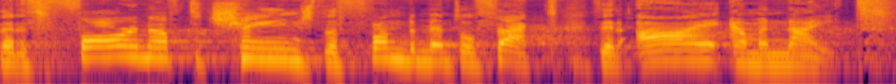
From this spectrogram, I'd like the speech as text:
that is far enough to change the fundamental fact that I am a knight.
